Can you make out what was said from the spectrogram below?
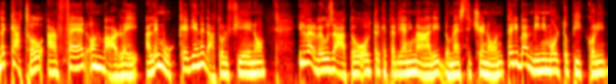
The cattle are fed on barley. Alle mucche viene dato il fieno. Il verbo è usato, oltre che per gli animali, domestici e non, per i bambini molto piccoli.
